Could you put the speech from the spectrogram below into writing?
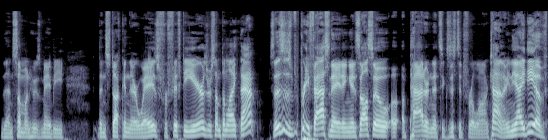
than someone who's maybe been stuck in their ways for 50 years or something like that. So this is pretty fascinating. It's also a, a, pattern that's existed for a long time. I mean, the idea of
